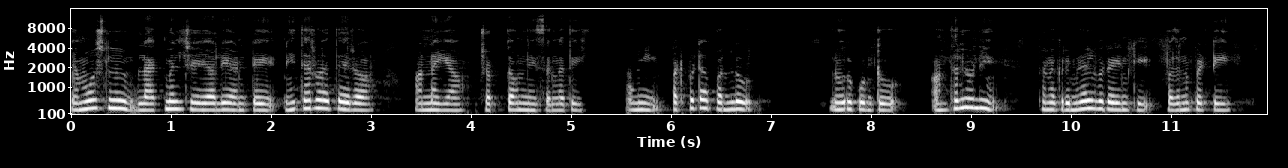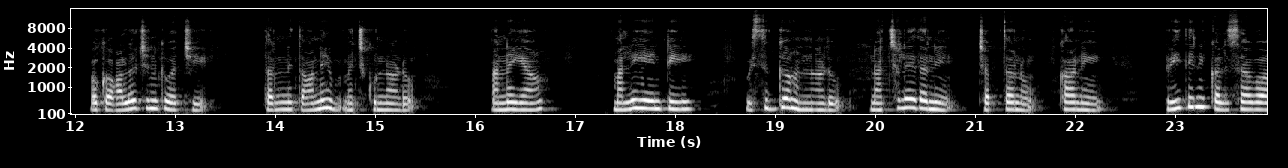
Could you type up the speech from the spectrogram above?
ఎమోషనల్ బ్లాక్మెయిల్ చేయాలి అంటే నీ తర్వాతేరా? అన్నయ్య చెప్తాం నీ సంగతి అని పటపటా పనులు నూరుకుంటూ అంతలోనే తన క్రిమినల్ బ్రెయిన్కి పదును పెట్టి ఒక ఆలోచనకి వచ్చి తనని తానే మెచ్చుకున్నాడు. అన్నయ్య మళ్ళీ ఏంటి? విసుగ్గా అన్నాడు. నచ్చలేదని చెప్తాను కానీ ప్రీతిని కలిసావా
